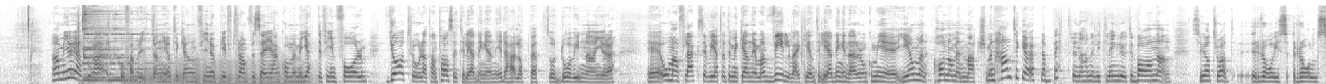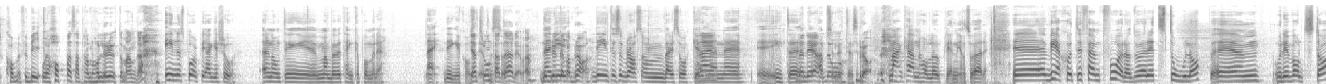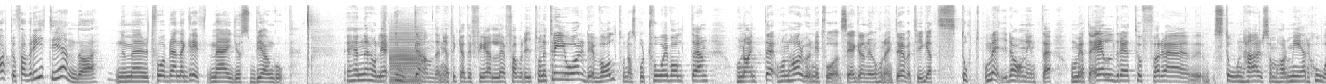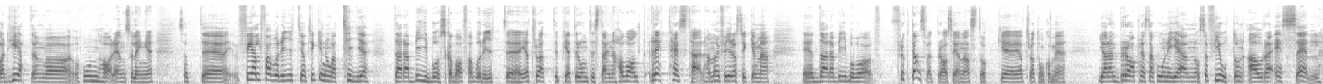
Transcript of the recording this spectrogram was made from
Ja, men jag gör så här på favoriten. Jag tycker han har en fin uppgift framför sig. Han kommer med jättefin form. Jag tror att han tar sig till ledningen i det här loppet och då vinner han ju det. Eh, Oman Flax, jag vet att det är mycket ändringar. Man vill verkligen till ledningen där och de kommer ge honom en match. Men han tycker jag öppnar bättre när han är lite längre ut i banan. Så jag tror att Royce Rolls kommer förbi och jag hoppas att han håller ut de andra. Innespår på Jägersro, är det någonting man behöver tänka på med det? Nej, det är inget konstigt. Jag tror inte att det är det, va? Det Nej, brukar det, vara bra. Det är inte så bra som Bergsåker, men, eh, inte men det är ändå absolut. bra. Man kan hålla upp ledningen, så är det. Eh, V75 2 då, då är det ett storlopp eh, och det är voltstart. Och favorit igen då, nummer två Brända Griff med just Björn Goop. Henne håller jag inte handen. Jag tycker att det är fel favorit. Hon är tre år, det är volt, hon har spår två i volten. Hon har, inte, hon har vunnit två segrar nu, hon har inte övertygat stort på mig. Det har hon inte. Hon möter äldre, tuffare ston här som har mer hårdhet än vad hon har än så länge. Så att, eh, fel favorit. Jag tycker nog att 10 Darabibo ska vara favorit. Eh, jag tror att Peter Untersteiner har valt rätt häst här. Han har ju fyra stycken med. Eh, Darabibo var fruktansvärt bra senast och eh, jag tror att hon kommer göra en bra prestation igen. Och så 14 Aura SL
